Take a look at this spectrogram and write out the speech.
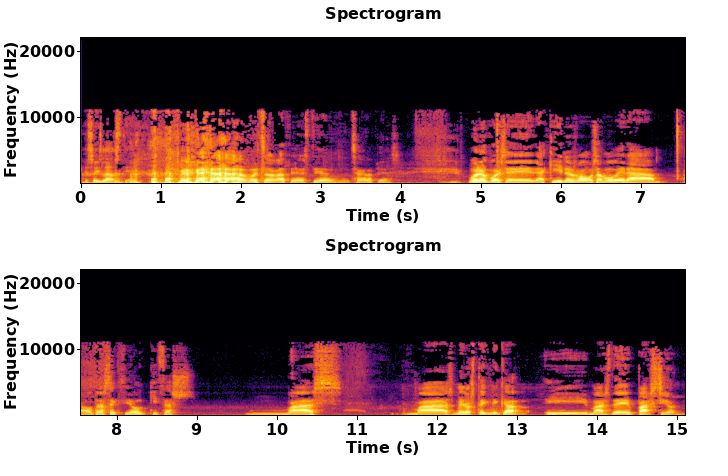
que sois la hostia. muchas gracias, tío, muchas gracias. Bueno, pues eh, de aquí nos vamos a mover a, a otra sección quizás más, más menos técnica y más de pasión.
